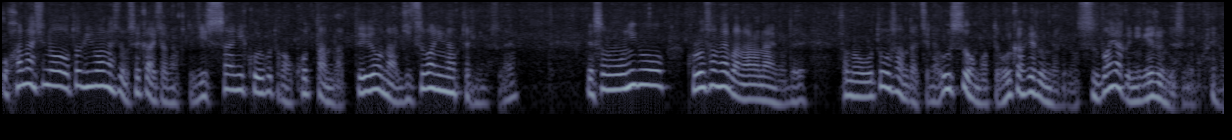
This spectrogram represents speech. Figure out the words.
お話のおとぎ話の世界じゃなくて実際にこういうことが起こったんだっていうような実話になってるんですね。でその鬼子を殺さねばならないのでそのお父さんたちが臼を持って追いかけるんだけど素早く逃げるんですねこれが。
